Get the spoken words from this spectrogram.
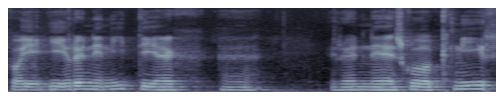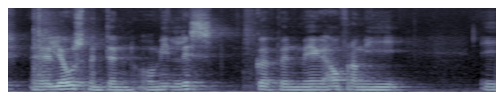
sko í, í rauninni nýti ég uh, í rauninni sko knýr uh, ljósmyndun og mín listsköpun mig áfram í, í,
